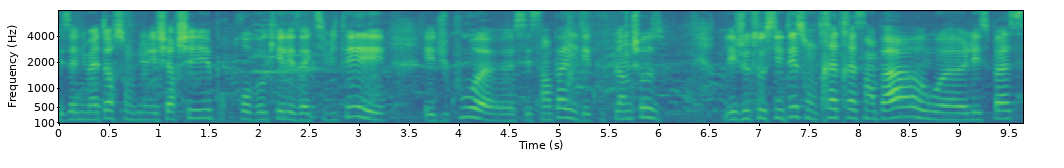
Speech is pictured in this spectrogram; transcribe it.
Les animateurs sont venus les chercher pour provoquer les activités. Et, du coup, c'est sympa, ils découvrent plein de choses. Les jeux de société sont très très sympas, où l'espace,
